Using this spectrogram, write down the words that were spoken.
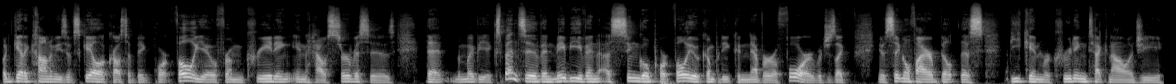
but get economies of scale across a big portfolio from creating in-house services that might be expensive and maybe even a single portfolio company could never afford which is like, you know, Signal Fire built this beacon recruiting technology.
